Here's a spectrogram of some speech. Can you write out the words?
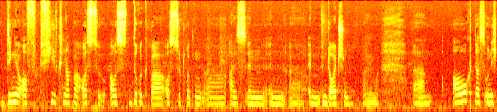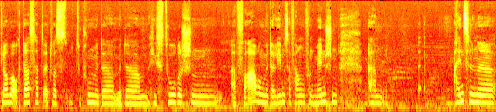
Dinge oft viel knapper auszu, ausdrückbar, auszudrücken äh, als in, in, äh, im, im, Deutschen. Ähm, auch das, und ich glaube, auch das hat etwas zu tun mit der, mit der historischen Erfahrung, mit der Lebenserfahrung von Menschen. Ähm, einzelne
